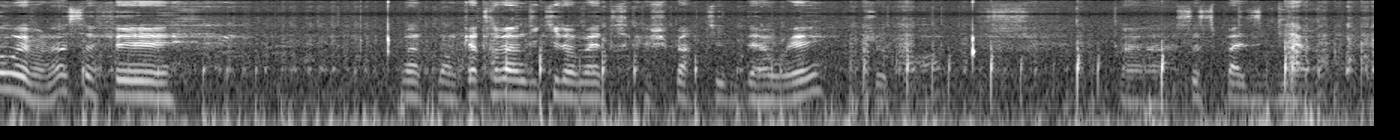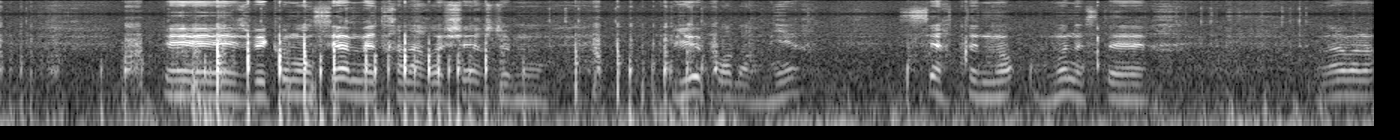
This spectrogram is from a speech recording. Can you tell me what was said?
Bon ouais voilà, ça fait maintenant 90 km que je suis parti de Dawei, je crois. Ça se passe bien. Et je vais commencer à me mettre à la recherche de mon lieu pour dormir, certainement un monastère. Voilà voilà.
